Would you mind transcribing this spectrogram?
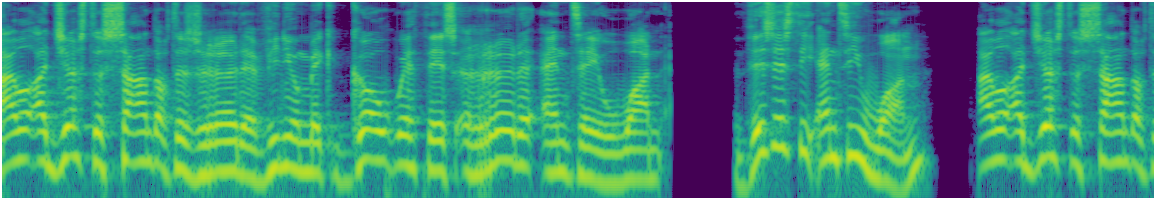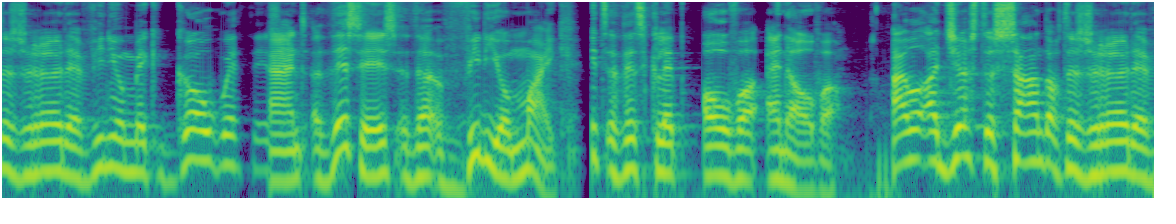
I will adjust the sound of this Rode video mic Go with this Rode NT1. This is the NT1. I will adjust the sound of this Rode video mic Go with this and this is the video mic. Hit this clip over and over. I will adjust the sound of this Rode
